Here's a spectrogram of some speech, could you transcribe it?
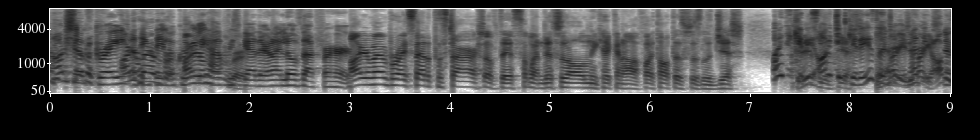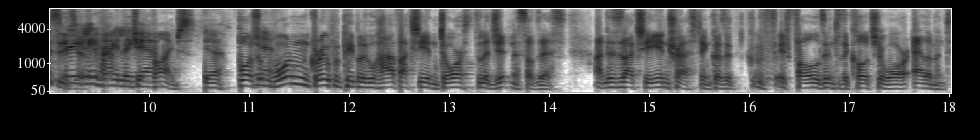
think I she said looks great. I I, think they look really happy together, and I love that for her. I remember I said at the start of this when this was all only kicking off, I thought this was legit. I think it is. I think it is Very- legit. I very think she obviously legit. really very legit yeah. vibes. Yeah. But Yeah. one group of people who have actually endorsed the legitness of this, and this is actually interesting because it it folds into the culture war element,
